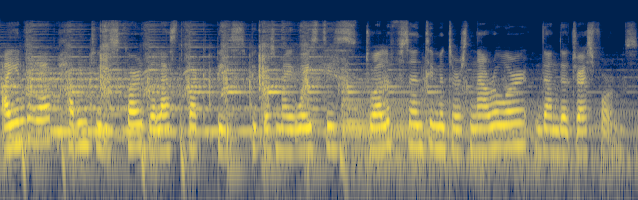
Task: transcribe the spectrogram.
I ended up having to discard the last back piece because my waist is 12 centimeters narrower than the dress forms.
